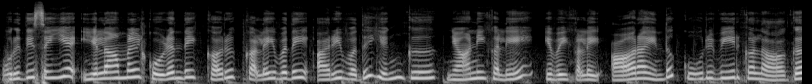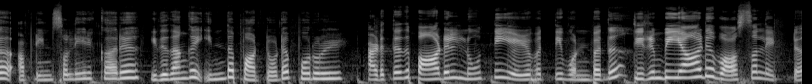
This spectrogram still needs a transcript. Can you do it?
உறுதி செய்ய இயலாமல் குழந்தை கரு களைவதை அறிவது எங்கு? ஞானிகளே இவைகளை ஆராய்ந்து கூறுவீர்களாக அப்படின்னு சொல்லியிருக்காரு. இதுதாங்க இந்த பாட்டோட பொருள். அடுத்தது பாடல் நூத்தி எழுபத்தி ஒன்பது. திரும்பியாடு வாசலெட்டு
